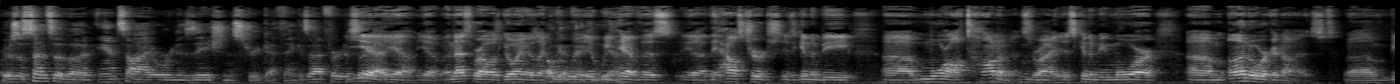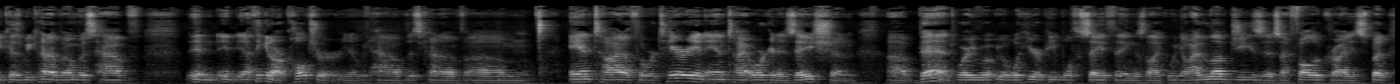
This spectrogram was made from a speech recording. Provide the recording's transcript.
there's a sense of an anti-organization streak. I think is that fair to say? Yeah, yeah, yeah, and that's where I was going. Is like Okay, we, you, we yeah. have this. Yeah, the house church is going to be uh, more autonomous, Mhm. right? It's going to be more um, unorganized um, because we kind of almost have. In, in I think in our culture, you know, we have this kind of um, anti-authoritarian, anti-organization uh, bent, where you, will- you will hear people say things like, "You know, I love Jesus, I follow Christ, but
